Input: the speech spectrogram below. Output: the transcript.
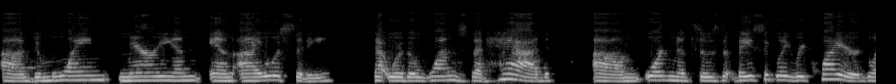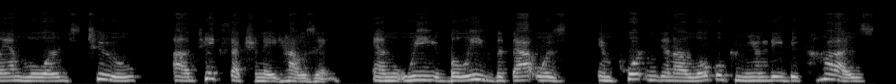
uh, Des Moines, Marion, and Iowa City, that were the ones that had um, ordinances that basically required landlords to uh, take Section 8 housing. And we believe that that was important in our local community because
